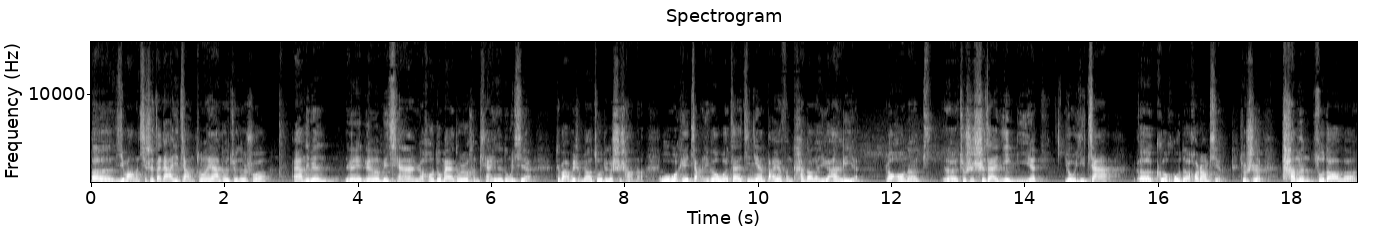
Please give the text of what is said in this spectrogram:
呃，以往其实大家一讲东南亚都觉得说，哎呀那边人人又没钱，然后都卖的都是很便宜的东西，对吧？为什么要做这个市场呢？我我可以讲一个我在今年八月份看到的一个案例，然后呢，呃，就是是在印尼有一家呃个户的化妆品，就是。他们做到了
